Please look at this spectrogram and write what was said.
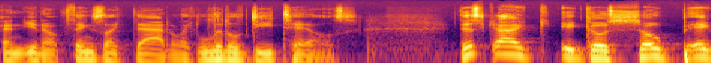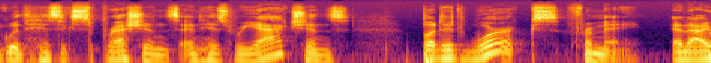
and you know things like that, like little details. This guy it goes so big with his expressions and his reactions, but it works for me and I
